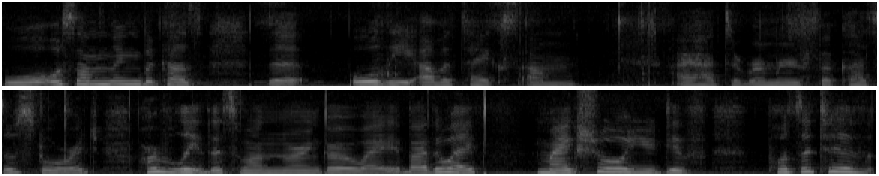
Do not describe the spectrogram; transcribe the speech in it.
four or something because the all the other takes um I had to remove because of storage. Hopefully this one won't go away. By the way, make sure you give positive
